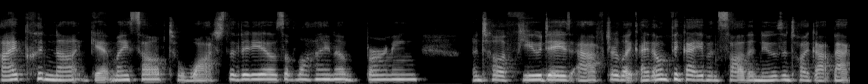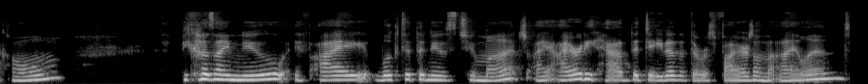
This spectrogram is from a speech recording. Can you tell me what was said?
I could not get myself to watch the videos of Lahaina burning until a few days after. Like, I don't think I even saw the news until I got back home because I knew if I looked at the news too much, I, I already had the data that there was fires on the island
